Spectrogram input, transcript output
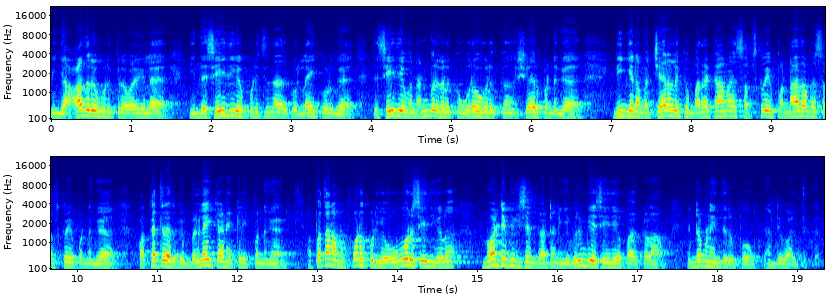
நீங்கள் ஆதரவு கொடுக்குற வகையில் இந்த செய்தியை பிடிச்சிருந்தா அதுக்கு ஒரு லைக் கொடுங்க. இந்த செய்தியை உங்கள் நண்பர்களுக்கும் உறவுகளுக்கும் ஷேர் பண்ணுங்கள் நீங்கள் நம்ம சேனலுக்கு மறக்காமல் சப்ஸ்கிரைப் பண்ணாதவங்க சப்ஸ்கிரைப் பண்ணுங்கள் பக்கத்தில் இருக்க பெல்லைக்கானை கிளிக் பண்ணுங்கள் அப்போ தான் நம்ம போடக்கூடிய ஒவ்வொரு செய்திகளும் நோட்டிஃபிகேஷன் காட்ட நீங்கள் விரும்பிய செய்தியை பார்க்கலாம். என்று முனைந்திருப்போம் நன்றி வாழ்த்துக்கள்.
